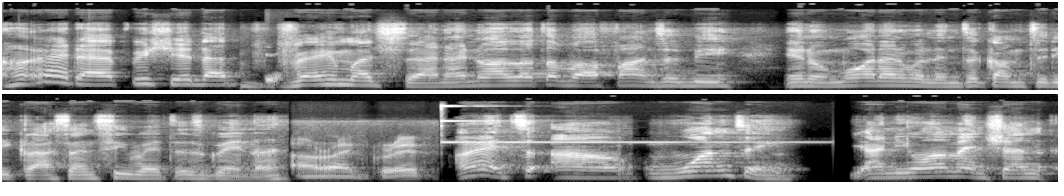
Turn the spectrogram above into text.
All right, I appreciate that very much, sir. And I know a lot of our fans would be, you know, more than willing to come to the class and see where it is going on. all right, great. All right, so um, one thing, and you all mentioned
